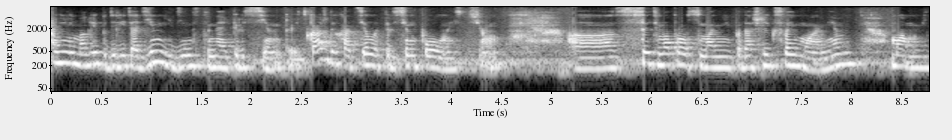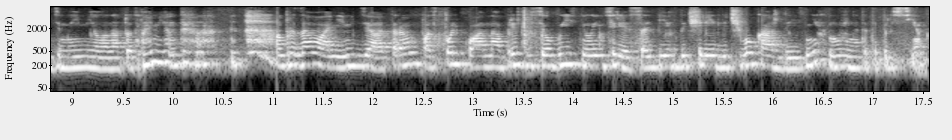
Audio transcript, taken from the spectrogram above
они не могли поделить один единственный апельсин. То есть каждый хотел апельсин полностью. А, с этим вопросом они подошли к своей маме. Мама, видимо, имела на тот момент образование медиатора, поскольку она прежде всего выяснила интересы обеих дочерей, для чего каждый из них нужен этот апельсин.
